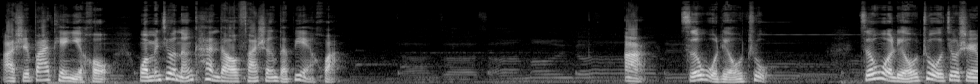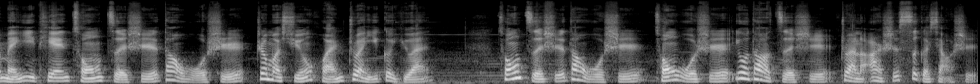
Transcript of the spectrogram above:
二十八天以后，我们就能看到发生的变化。二。子午流注，子午流注就是每一天从子时到午时这么循环转一个圆，从子时到午时，从午时又到子时，转了二十四个小时。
